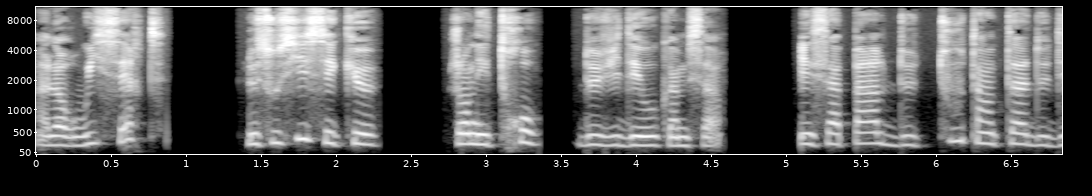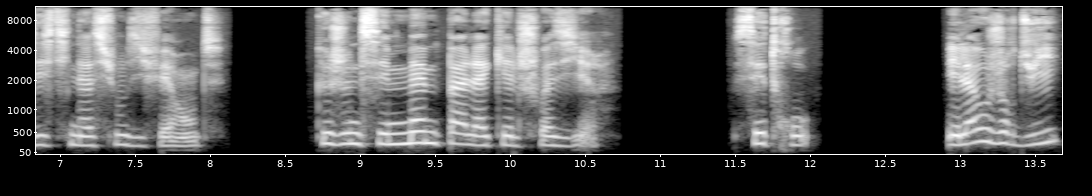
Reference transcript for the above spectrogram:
Alors oui, certes. Le souci, c'est que j'en ai trop de vidéos comme ça et ça parle de tout un tas de destinations différentes, que je ne sais même pas laquelle choisir. C'est trop. Et là aujourd'hui,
